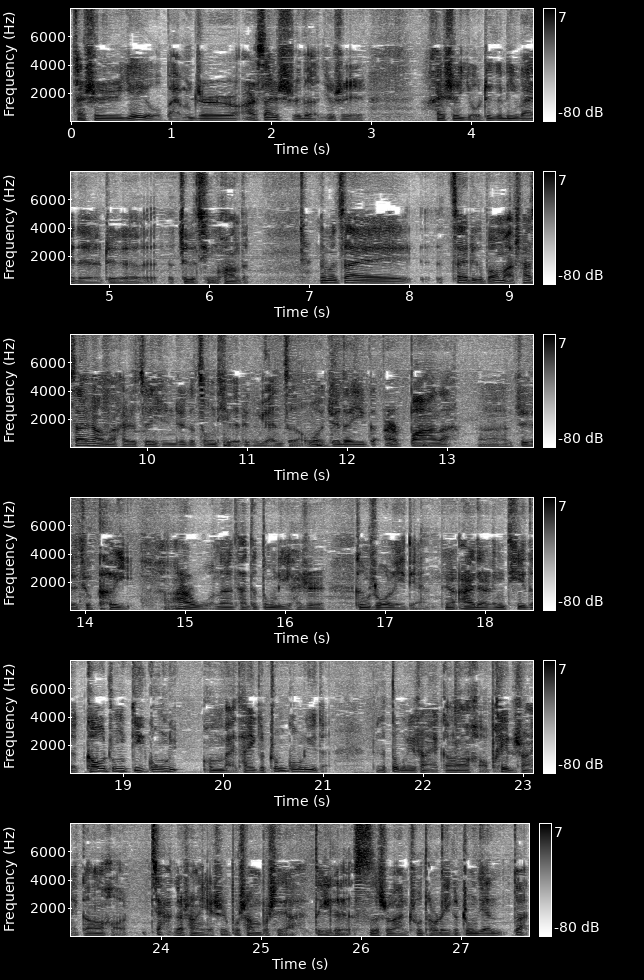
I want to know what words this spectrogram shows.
但是也有百分之二三十的，就是还是有这个例外的这个这个情况的。那么在在这个宝马叉三上呢，还是遵循这个总体的这个原则。我觉得一个二八呢，呃，这个就可以；二五呢，它的动力还是更弱了一点。这个二点零 T 的高中低功率，我们买它一个中功率的，这个动力上也刚刚好，配置上也刚刚好，价格上也是不上不下的一个四十万出头的一个中间段。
